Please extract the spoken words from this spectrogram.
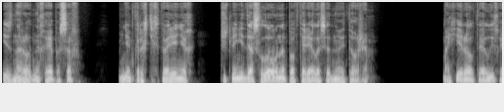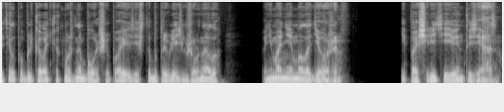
из народных эпосов. В некоторых стихотворениях чуть ли не дословно повторялось одно и то же. Махир Алтайлы хотел публиковать как можно больше поэзии, чтобы привлечь к журналу внимание молодежи и поощрить ее энтузиазм.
